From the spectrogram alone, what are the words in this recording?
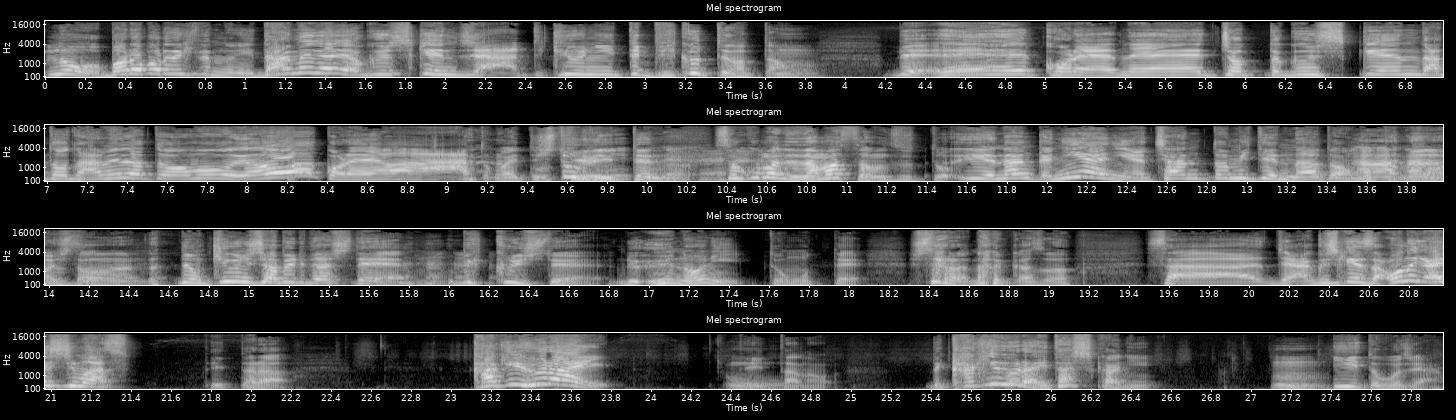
のバラバラできてるのに「ダメだよ具志堅じゃ!」って急に言ってビクってなったの。うんで、えー、これね、ちょっと具志堅だとダメだと思うよ、これは、とか言って 一人で言ってんの？よ。そこまで黙ってたの？ずっといや、なんかニヤニヤちゃんと見てんなとは思ったの、その人。でも急に喋り出して、びっくりして、で、え、何？って思って。したらなんかその、さあ、じゃあ具志堅さんお願いしますって言ったら、カキフライって言ったの。で、カキフライ確かにうん。いいとこじゃん。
